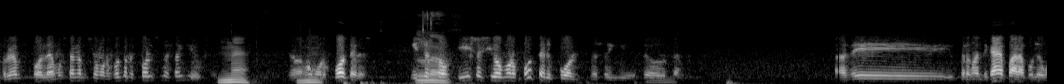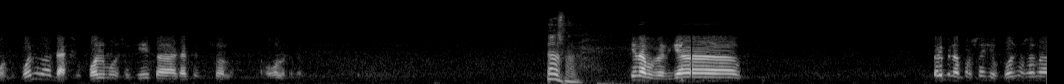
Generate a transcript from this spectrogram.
πριν από του πολέμου ήταν από τις ομορφότερες πόλεις της Μεσογείου. Ναι. Mm. Ομορφότερες. Ίσως, Ναι. το, ίσως η ομορφότερη πόλη της Μεσογείου θεωρούταν. Δηλαδή πραγματικά είναι πάρα πολύ όμορφη πόλη, αλλά εντάξει, ο πόλεμος εκεί τα κατέστησε όλα. όλα τα κατέστησε. Τέλος πάντων. Τι να πω παιδιά, πρέπει να προσέχει ο κόσμος, αλλά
